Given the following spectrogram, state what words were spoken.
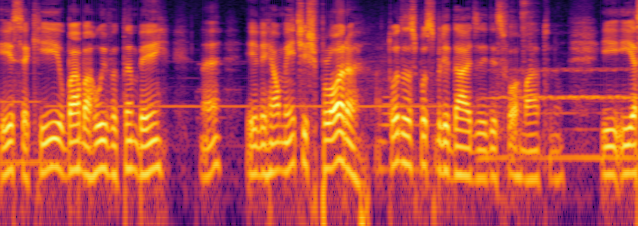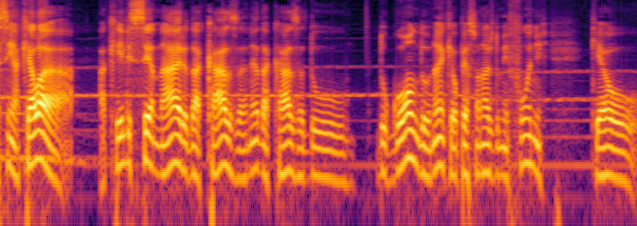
esse aqui, o Barba Ruiva também, né? Ele realmente explora todas as possibilidades desse formato, né? E, e, assim aquela, aquele cenário da casa, né? Da casa do, do Gondo, né? Que é o personagem do Mifune, que é o,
